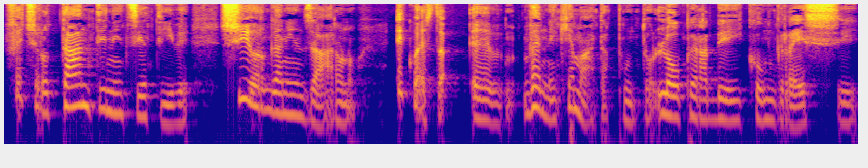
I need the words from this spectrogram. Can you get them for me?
Fecero tante iniziative, si organizzarono e questa eh, venne chiamata appunto l'opera dei congressi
